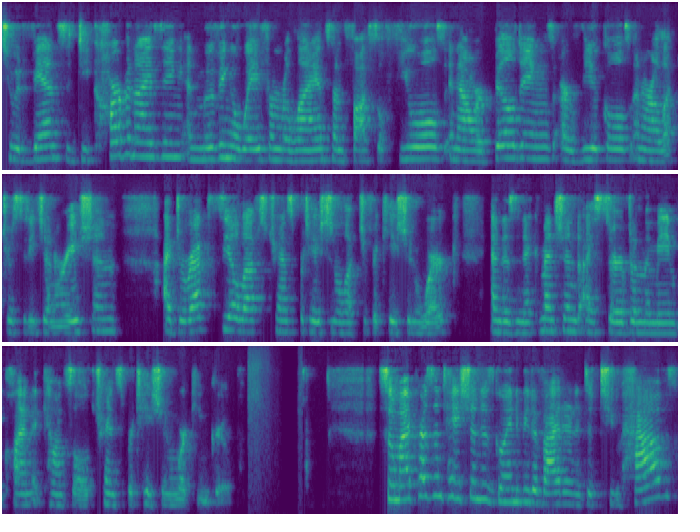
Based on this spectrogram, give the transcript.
to advance decarbonizing and moving away from reliance on fossil fuels in our buildings, our vehicles, and our electricity generation. I direct CLF's transportation electrification work, and as Nick mentioned, I served on the Maine Climate Council Transportation Working Group. So my presentation is going to be divided into two halves.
